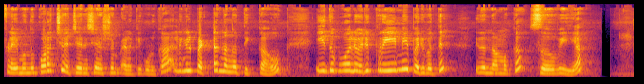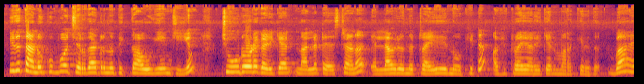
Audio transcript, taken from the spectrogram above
ഫ്ലെയിം ഒന്ന് കുറച്ച് വെച്ചതിന് ശേഷം ഇളക്കി കൊടുക്കുക. അല്ലെങ്കിൽ പെട്ടെന്ന് അങ്ങ് തിക്കാവും. ഇതുപോലെ ഒരു ക്രീമി പരുവത്തിൽ ഇത് നമുക്ക് സെർവ് ചെയ്യാം. ഇത് തണുക്കുമ്പോൾ ചെറുതായിട്ടൊന്ന് തിക്കാവുകയും ചെയ്യും. ചൂടോടെ കഴിക്കാൻ നല്ല ടേസ്റ്റാണ് എല്ലാവരും ഒന്ന് ട്രൈ ചെയ്ത് നോക്കിയിട്ട് അഭിപ്രായം അറിയിക്കാൻ മറക്കരുത്. ബൈ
